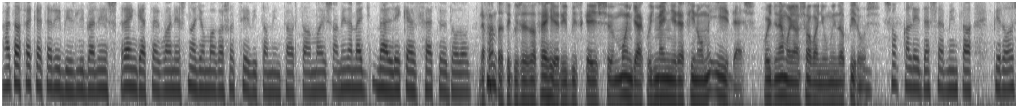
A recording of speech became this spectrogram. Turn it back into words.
Hát a fekete ribizliben is rengeteg van, és nagyon magas a C-vitamin tartalma is, ami nem egy mellékezhető dolog. De fantasztikus ez a fehér ribizke, és mondják, hogy mennyire finom édes, hogy nem olyan savanyú, mint a piros. Sokkal édesebb, mint a piros,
